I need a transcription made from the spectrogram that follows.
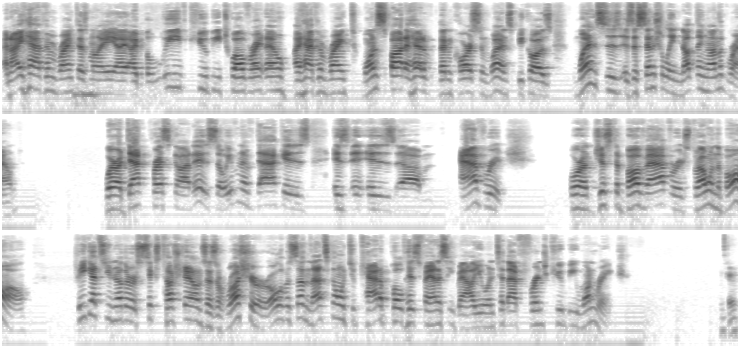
and I have him ranked as my I, I believe QB twelve right now. I have him ranked one spot ahead of than Carson Wentz because Wentz is, is essentially nothing on the ground, where a Dak Prescott is. So even if Dak is is is um, average or just above average throwing the ball, if he gets you another six touchdowns as a rusher, all of a sudden that's going to catapult his fantasy value into that fringe QB one range. Okay,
